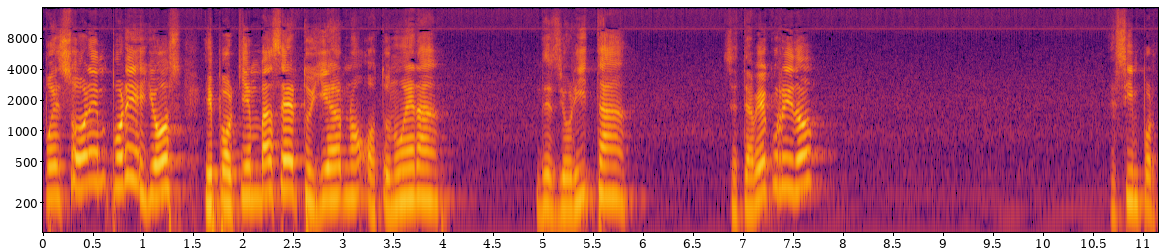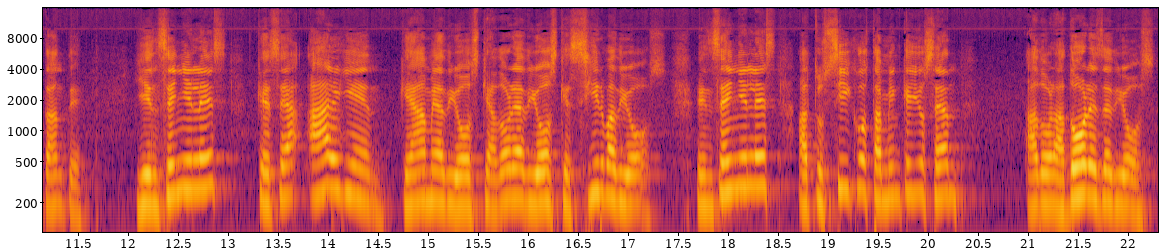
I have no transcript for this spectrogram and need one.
pues oren por ellos y por quién va a ser tu yerno o tu nuera desde ahorita. ¿Se te había ocurrido? Es importante. Y enséñeles que sea alguien que ame a Dios, que adore a Dios, que sirva a Dios. Enséñeles a tus hijos también que ellos sean adoradores de Dios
